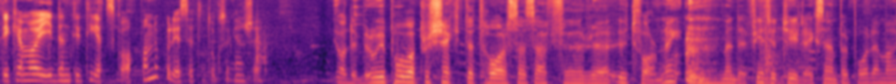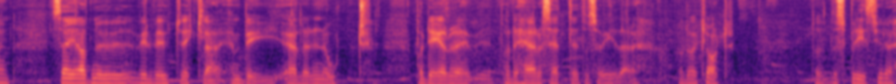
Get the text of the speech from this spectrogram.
det kan vara identitetsskapande på det sättet också kanske? Ja det beror ju på vad projektet har så att säga, för uh, utformning. Men det finns ju tydliga exempel på där man säger att nu vill vi utveckla en by eller en ort på det, på det här sättet och så vidare. Och då är det klart, då, då sprids ju det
